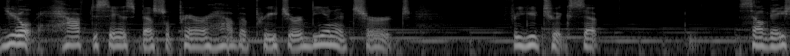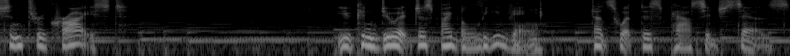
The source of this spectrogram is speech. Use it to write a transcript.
you don't have to say a special prayer or have a preacher or be in a church for you to accept salvation through Christ. You can do it just by believing. That's what this passage says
